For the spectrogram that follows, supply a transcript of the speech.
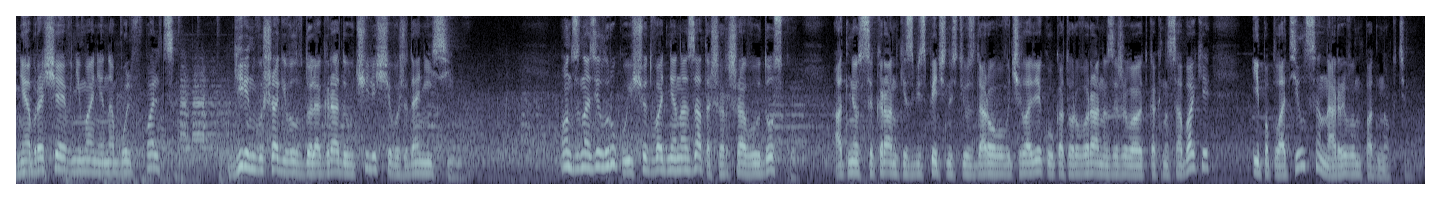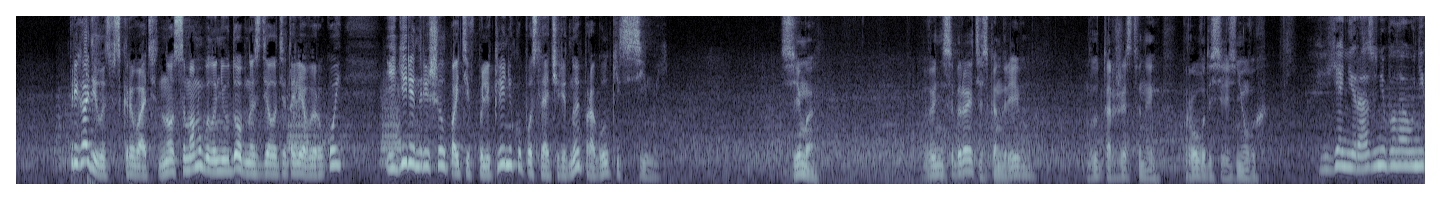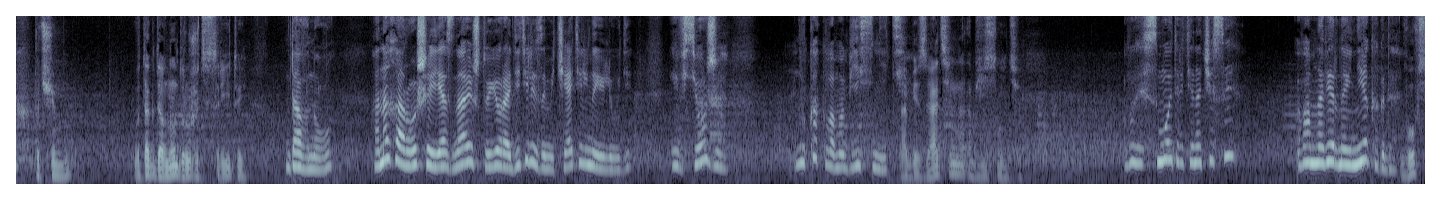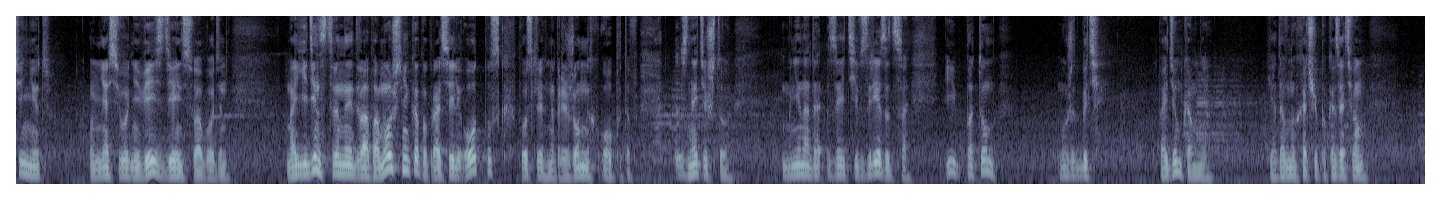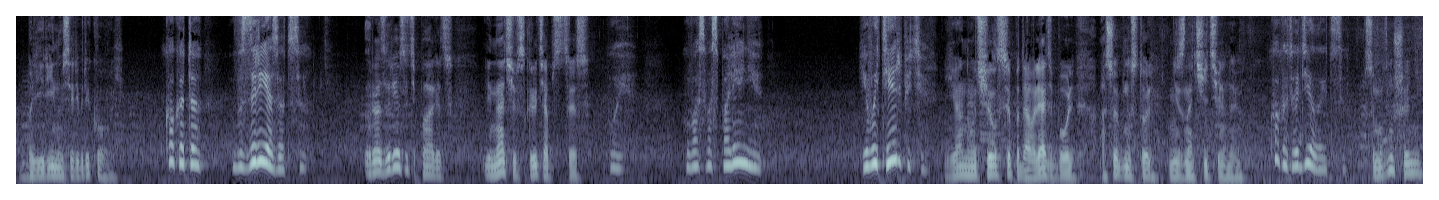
Не обращая внимания на боль в пальце, Гирин вышагивал вдоль ограды училища в ожидании Симы. Он занозил руку еще два дня назад о шершавую доску, отнесся к ранке с беспечностью здорового человека, у которого раны заживают, как на собаке, и поплатился нарывом под ногтем. Приходилось вскрывать, но самому было неудобно сделать это левой рукой, и Гирин решил пойти в поликлинику после очередной прогулки с Симой. Сима, вы не собираетесь к Андреевым? Будут торжественные проводы Селезневых. Я ни разу не была у них. Почему? Вы так давно дружите с Ритой. Давно. Она хорошая, я знаю, что ее родители замечательные люди. И все же, ну как вам объяснить? Обязательно объясните. Вы смотрите на часы? Вам, наверное, некогда. Вовсе нет. У меня сегодня весь день свободен. Мои единственные два помощника попросили отпуск после напряженных опытов. Знаете что? Мне надо зайти взрезаться, и потом, может быть, пойдем ко мне? Я давно хочу показать вам балерину Серебряковой. Как это взрезаться? Разрезать палец, иначе вскрыть абсцесс. Ой, у вас воспаление? И вы терпите? Я научился подавлять боль, особенно столь незначительную. Как это делается? Самовнушение.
